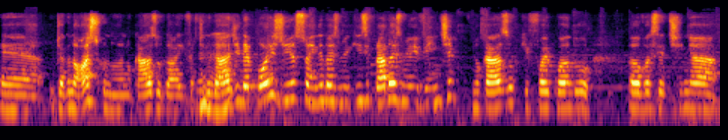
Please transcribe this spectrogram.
é, o diagnóstico, no, no, caso da infertilidade, uhum. e depois disso, ainda em 2015 para 2020, no caso, que foi quando uh, você tinha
